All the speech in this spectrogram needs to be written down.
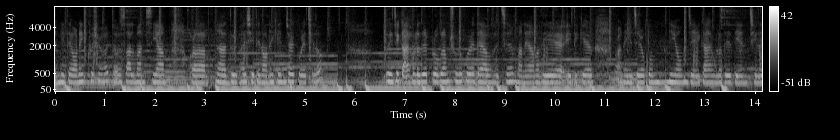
এমনিতে অনেক খুশি হয়। তো সালমান, সিয়াম দুই ভাই সেদিন অনেক এনজয় করেছিল। তো এই যে গায়ে হলুদের প্রোগ্রাম শুরু করে দেওয়া হয়েছে মানে আমাদের এদিকে মানে যেরকম নিয়ম যে গায়ে হলুদের দিন ছেলে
